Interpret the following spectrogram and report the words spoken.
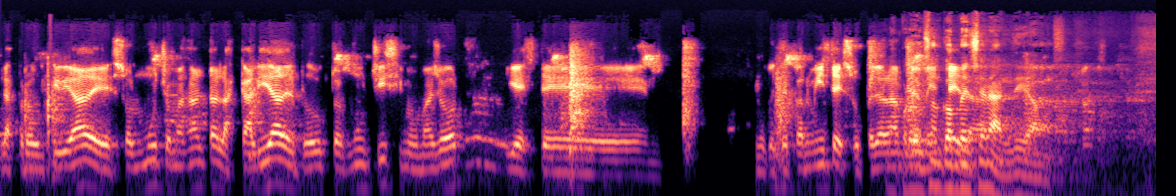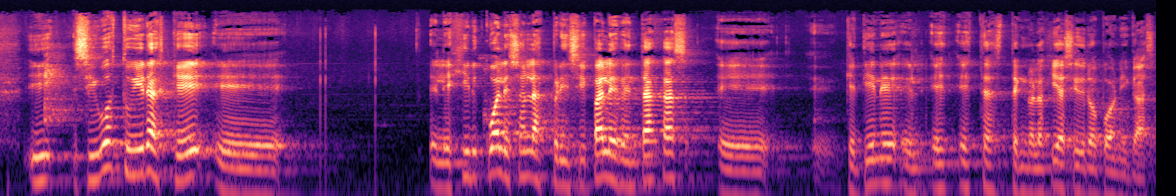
las productividades son mucho más altas, la calidad del producto es muchísimo mayor y este lo que te permite superar la producción convencional, digamos. Y si vos tuvieras que eh, elegir cuáles son las principales ventajas eh, que tiene estas tecnologías hidropónicas,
